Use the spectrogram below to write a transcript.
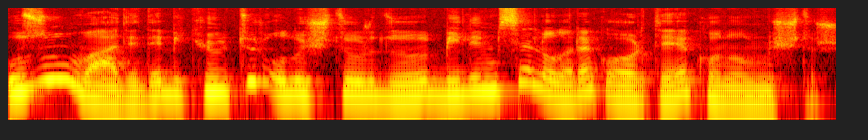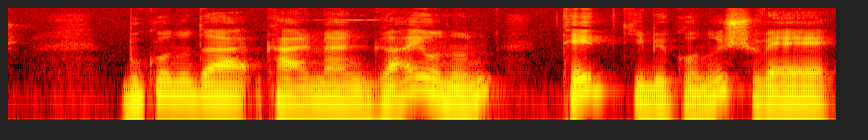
uzun vadede bir kültür oluşturduğu bilimsel olarak ortaya konulmuştur. Bu konuda Carmen Gayo'nun TED gibi konuş ve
